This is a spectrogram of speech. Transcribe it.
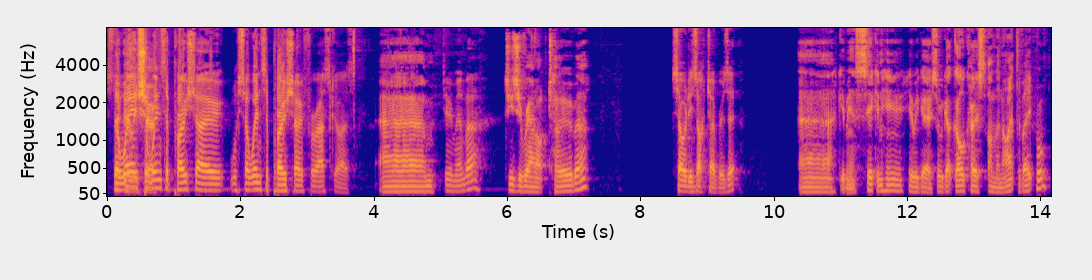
So where? So when's the pro show? So when's the pro show for us guys? um, Do you remember? it's usually around October. So it is October, is it? Uh, give me a second here. Here we go. So we've got Gold Coast on the 9th of April.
